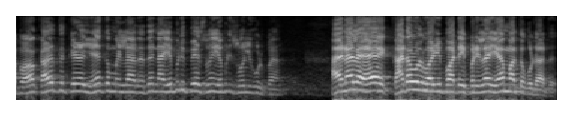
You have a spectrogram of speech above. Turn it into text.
அப்போ கழுத்து கீழே ஏக்கம் இல்லாததை நான் எப்படி பேசுவேன் எப்படி சொல்லி கொடுப்பேன்? அதனால கடவுள் வழிபாட்டை இப்படிலாம் ஏமாற்றக்கூடாது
